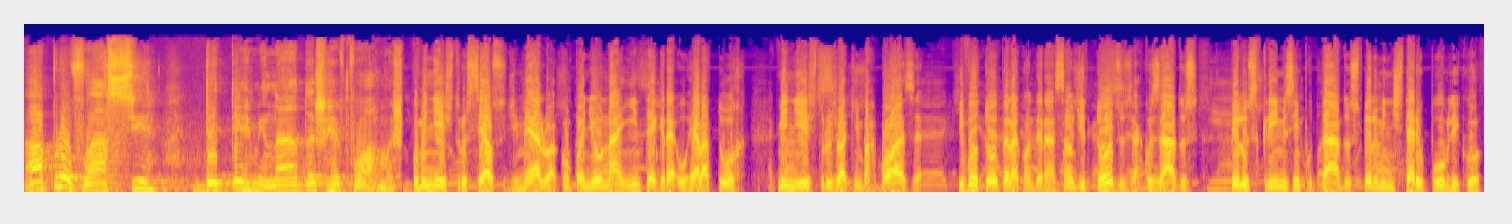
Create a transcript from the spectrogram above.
aprovar-se determinadas reformas. O ministro Celso de Mello acompanhou na íntegra o relator, ministro Joaquim Barbosa, que votou pela condenação de todos os acusados pelos crimes imputados pelo Ministério Público.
